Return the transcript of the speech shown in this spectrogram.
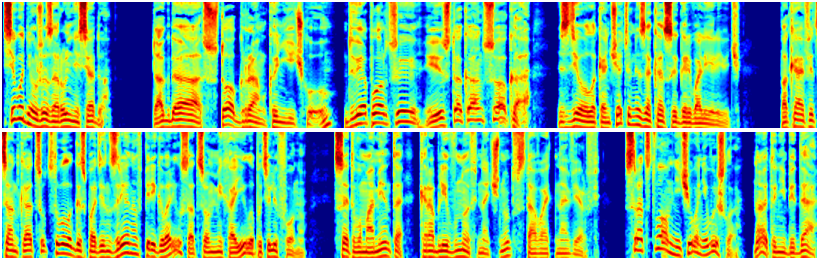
«Сегодня уже за руль не сяду». «Тогда сто грамм коньячку, две порции и стакан сока», — сделал окончательный заказ Игорь Валерьевич. Пока официантка отсутствовала, господин Зренов переговорил с отцом Михаила по телефону. С этого момента корабли вновь начнут вставать на верфь. С родством ничего не вышло, но это не беда.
